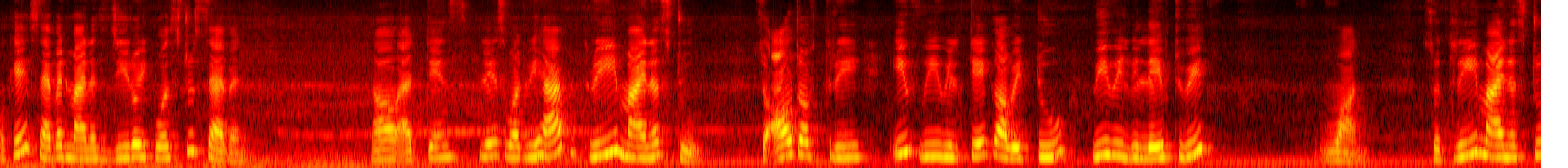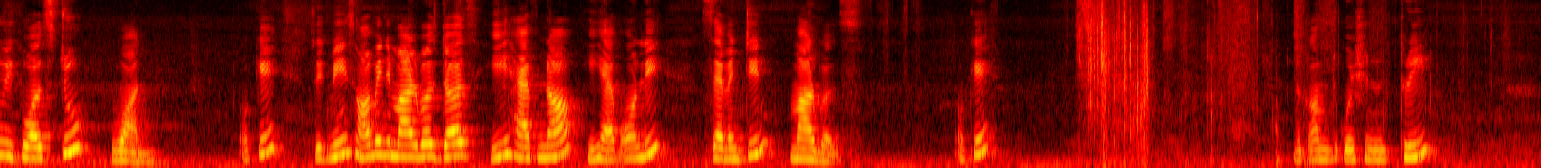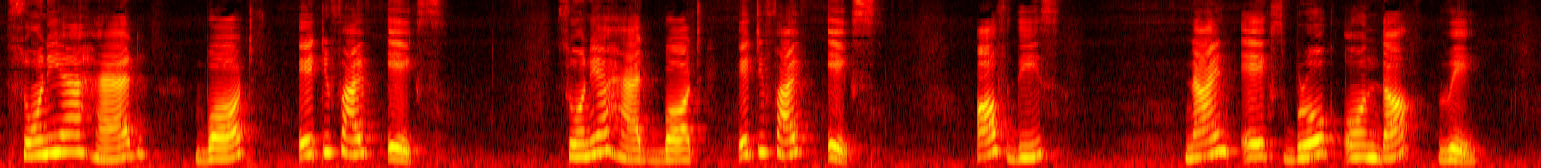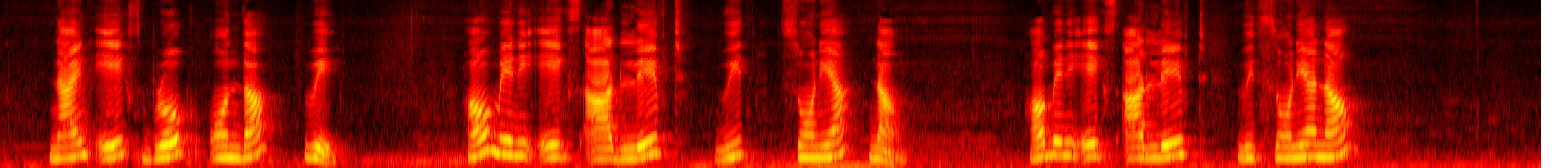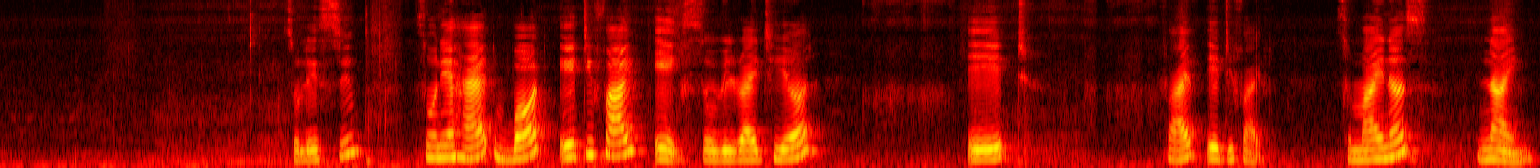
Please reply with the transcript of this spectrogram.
Okay? 7 minus 0 equals to 7 now at tens place what we have? 3 minus 2. So out of 3, if we will take away 2, we will be left with 1. So 3 minus 2 equals to 1. Okay. So it means how many marbles does he have now? He have only 17 marbles. Okay. Now come to question 3. Sonia had bought 85 eggs. Sonia had bought 85 eggs. Of these, 9 eggs broke on the way. 9 eggs broke on the way. How many eggs are left with Sonia now? How many eggs are left with Sonia now? So let's see. Sonia had bought 85 eggs. So we'll write here 8, 585 so minus 9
